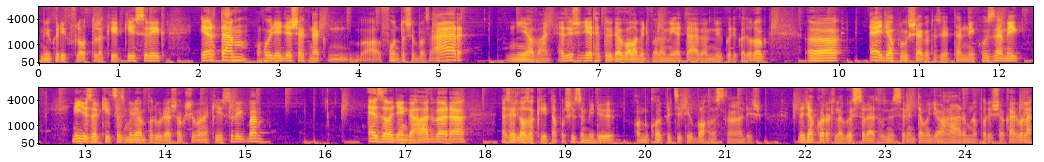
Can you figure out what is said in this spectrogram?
működik flottul a két készülék. Értem, hogy egyeseknek fontosabb az ár, Nyilván. Ez is egy érthető, de valamit valamiért elven működik a dolog. Egy apróságot azért tennék hozzá még. 4200 mAh aksi van a készülékben. Ezzel a gyenge hardware ez egy laza kétnapos üzemidő, amikor picit jobban használod is de gyakorlatilag össze lehet hozni szerintem, hogy a három napot is akár vele.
